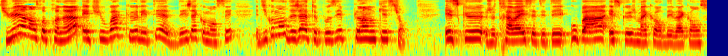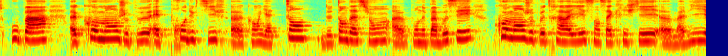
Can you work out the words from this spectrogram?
Tu es un entrepreneur et tu vois que l'été a déjà commencé et tu commences déjà à te poser plein de questions. Est-ce que je travaille cet été ou pas? Est-ce que je m'accorde des vacances ou pas? Euh, Comment je peux être productif euh, quand il y a tant de tentations euh, pour ne pas bosser? Comment je peux travailler sans sacrifier ma vie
